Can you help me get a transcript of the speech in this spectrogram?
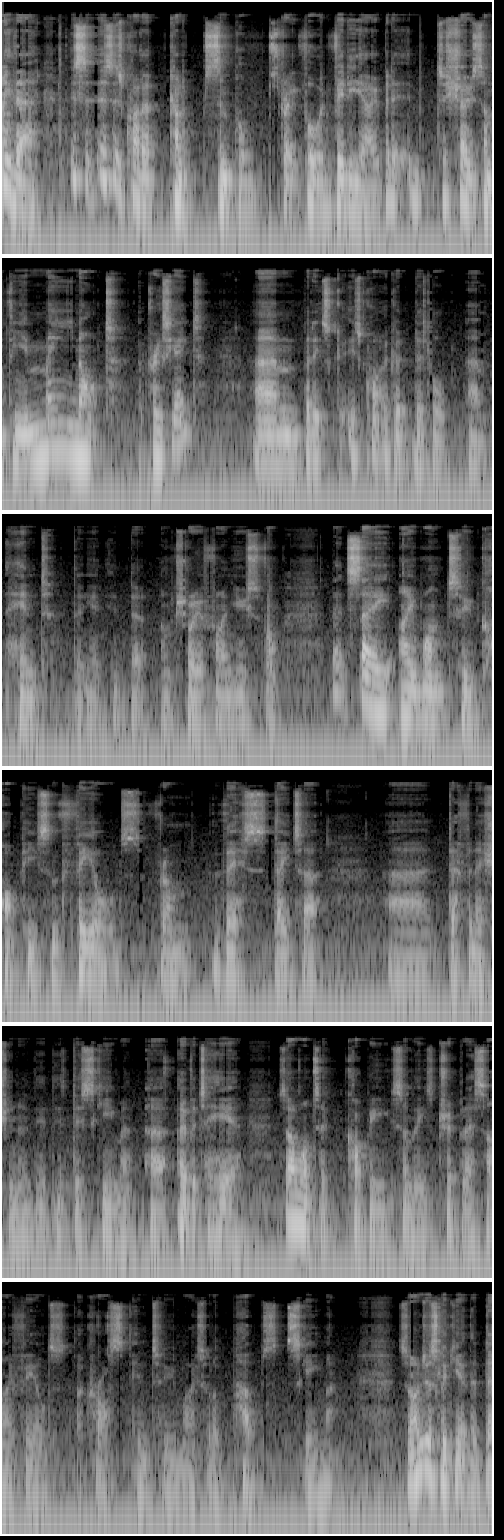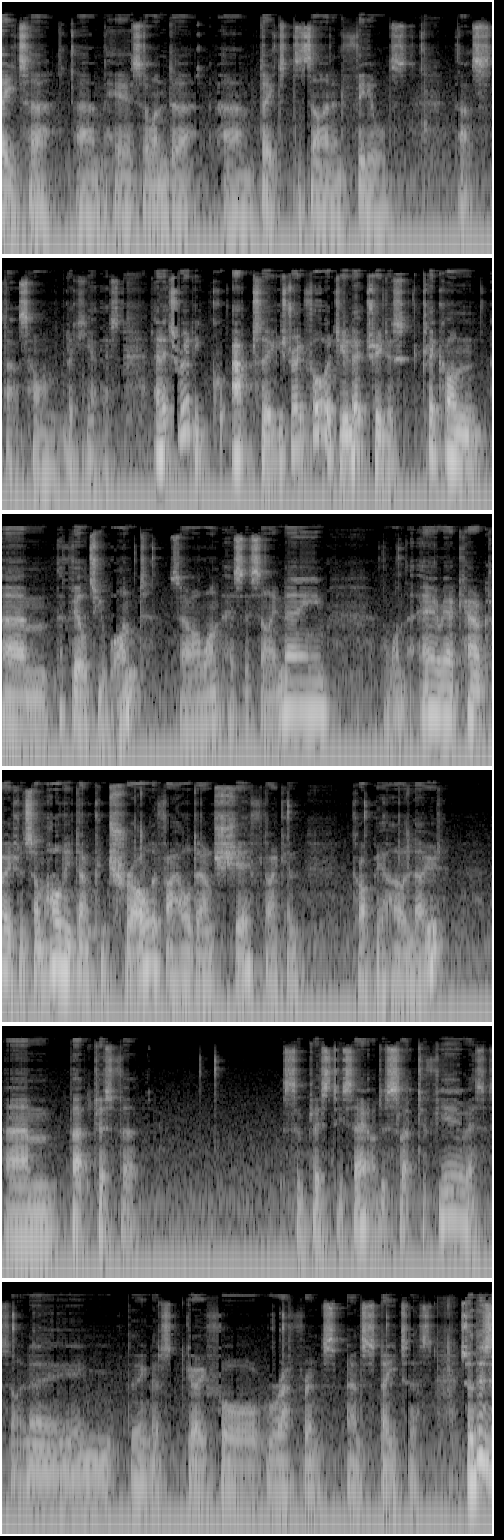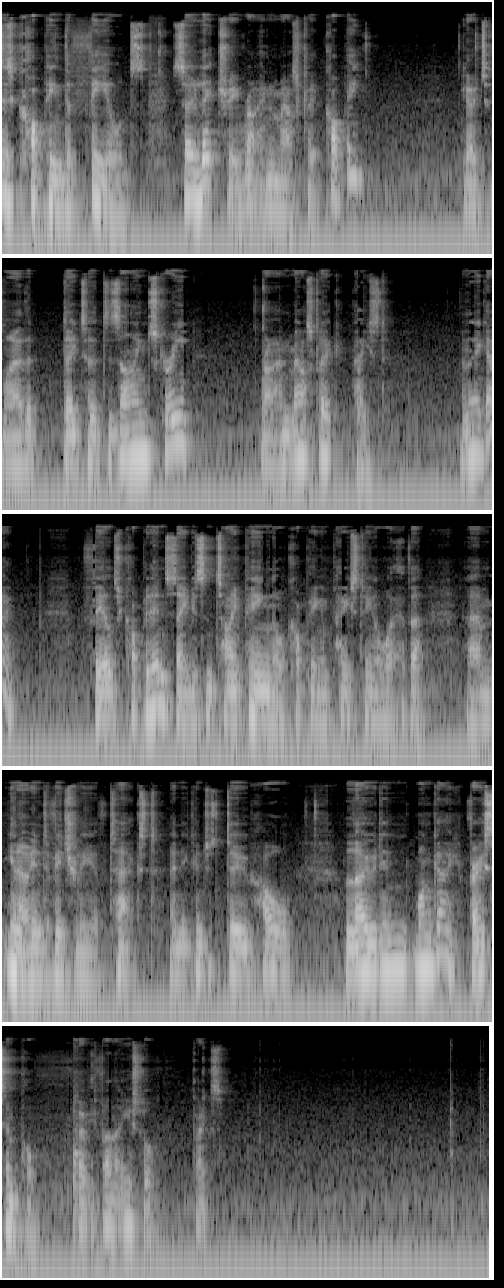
Hi there. This is, this is quite a kind of simple, straightforward video, but it, to show something you may not appreciate, um, but it's it's quite a good little um, hint that, you, that I'm sure you'll find useful. Let's say I want to copy some fields from this data uh, definition, this schema, uh, over to here. So I want to copy some of these triple SI fields across into my sort of pubs schema. So I'm just looking at the data um, here. So under um, data design and fields, that's that's how I'm looking at this. And it's really absolutely straightforward. You literally just click on um, the fields you want. So I want SSI name, I want the area calculation. So I'm holding down control. If I hold down shift, I can copy a whole load. Um, but just for simplicity's sake, I'll just select a few, SSI name, thing. let's go for reference and status. So this is copying the fields. So literally right hand mouse click copy, go to my other data design screen, right hand mouse click, paste. And there you go. Fields copied in, save you some typing or copying and pasting or whatever, um, you know, individually of text. And you can just do whole load in one go. Very simple. Hope you find that useful. Thanks.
